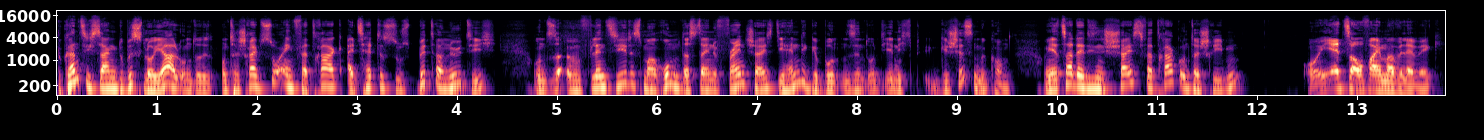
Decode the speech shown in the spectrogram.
Du kannst nicht sagen, du bist loyal und unterschreibst so einen Vertrag, als hättest du es bitter nötig und flänzt jedes Mal rum, dass deine Franchise die Hände gebunden sind und ihr nicht geschissen bekommt. Und jetzt hat er diesen scheiß Vertrag unterschrieben und jetzt auf einmal will er weg.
